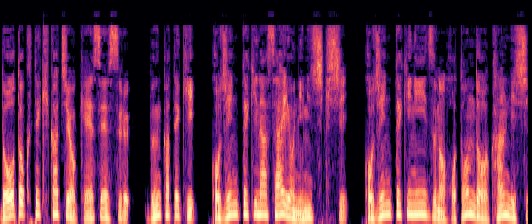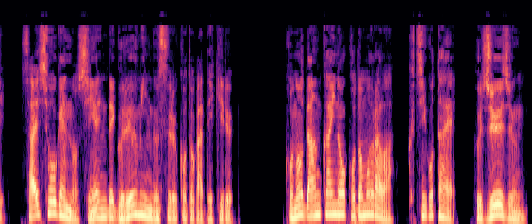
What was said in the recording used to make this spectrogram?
道徳的価値を形成する、文化的、個人的な差を認識し、個人的ニーズのほとんどを管理し、最小限の支援でグルーミングすることができる。この段階の子供らは、口答え、不従順、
